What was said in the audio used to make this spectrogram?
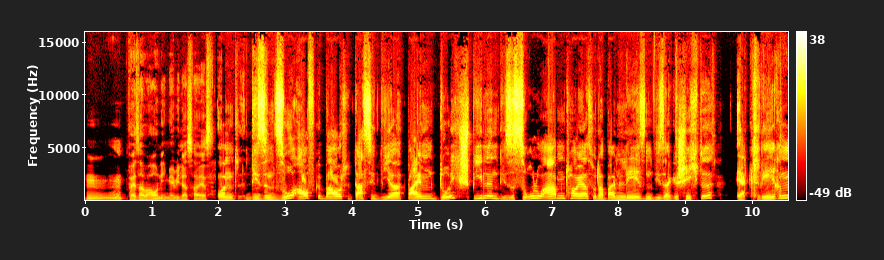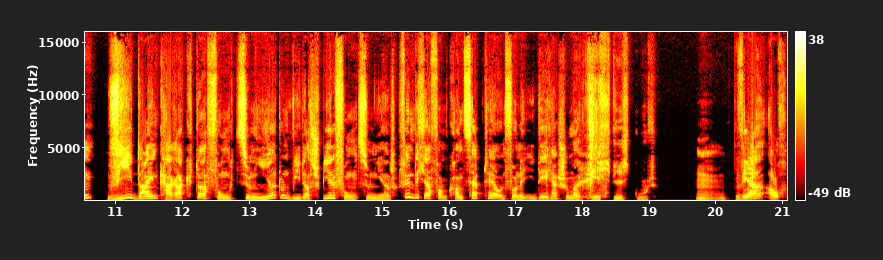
Mhm. Weiß aber auch nicht mehr, wie das heißt. Und die sind so aufgebaut, dass sie dir beim Durchspielen dieses Solo-Abenteuers oder beim Lesen dieser Geschichte erklären, wie dein Charakter funktioniert und wie das Spiel funktioniert. Finde ich ja vom Konzept her und von der Idee her schon mal richtig gut. Mhm. Wäre auch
